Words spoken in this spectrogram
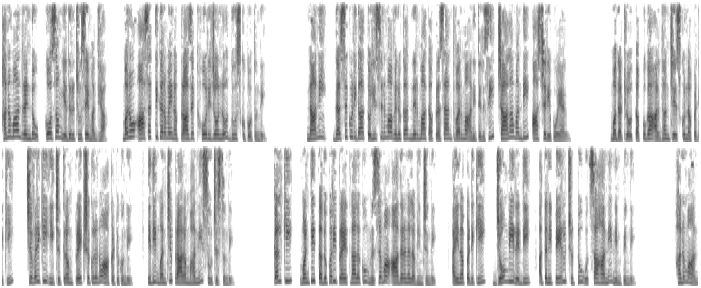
హనుమాన్ రెండు కోసం ఎదురుచూసే మధ్య మరో ఆసక్తికరమైన ప్రాజెక్ట్ హోరిజోన్లో దూసుకుపోతుంది. నాని దర్శకుడిగా తొలి సినిమా వెనుక నిర్మాత ప్రశాంత్ వర్మ అని తెలిసి చాలామంది ఆశ్చర్యపోయారు. మొదట్లో తప్పుగా అర్థం చేసుకున్నప్పటికీ చివరికి ఈ చిత్రం ప్రేక్షకులను ఆకట్టుకుంది. ఇది మంచి ప్రారంభాన్ని సూచిస్తుంది. కల్కి వంటి తదుపరి ప్రయత్నాలకు మిశ్రమ ఆదరణ లభించింది. అయినప్పటికీ జోంబీ రెడ్డి అతని పేరు చుట్టూ ఉత్సాహాన్ని నింపింది. హనుమాన్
